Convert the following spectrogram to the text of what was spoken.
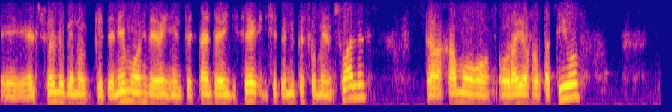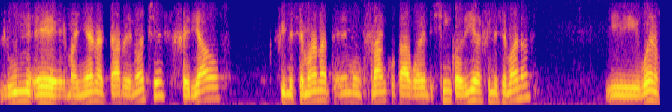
eh, el sueldo que, no, que tenemos es de entre, está entre 26 y 27 mil pesos mensuales, trabajamos horarios rotativos, lunes, eh, mañana, tarde, noche, feriados, fin de semana tenemos un franco cada 45 días, fin de semana, y bueno,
